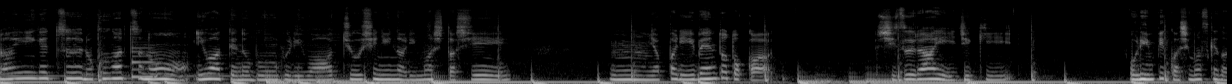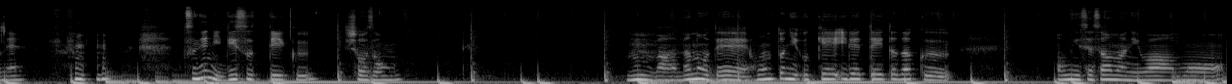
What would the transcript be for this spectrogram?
来月6月の岩手の分振りは中止になりましたし。うんやっぱりイベントとかしづらい時期オリンピックはしますけどね。常にディスっていく所存。うんまあなので本当に受け入れていただくお店様にはも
